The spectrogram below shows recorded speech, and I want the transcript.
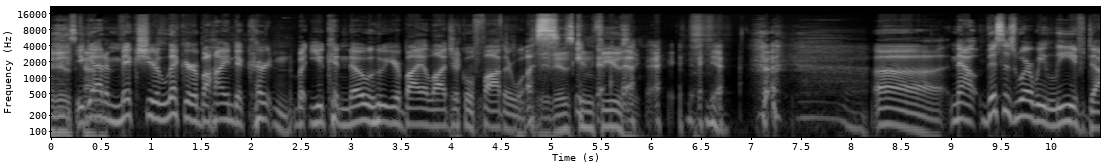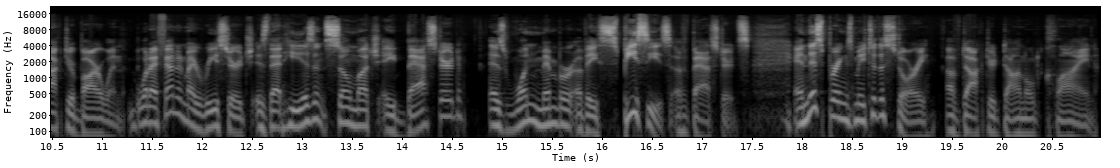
It is. You got to mix your liquor behind a curtain, but you can know who your biological father was. It is confusing. yeah. Uh, now, this is where we leave Dr. Barwin. What I found in my research is that he isn't so much a bastard as one member of a species of bastards. And this brings me to the story of Dr. Donald Cline.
